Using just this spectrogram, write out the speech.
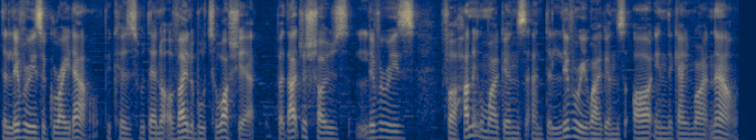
the liveries are greyed out because they're not available to us yet. But that just shows liveries for hunting wagons and delivery wagons are in the game right now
